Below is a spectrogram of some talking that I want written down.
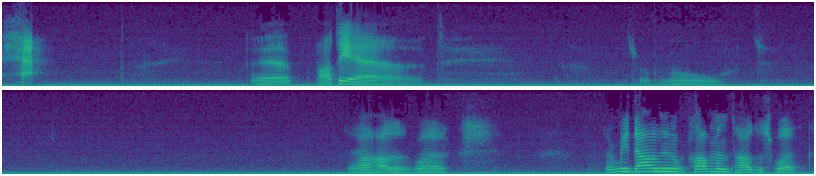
Ha! Uh, party out. So remote. Yeah, how this works. Let down in the comments how this works.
